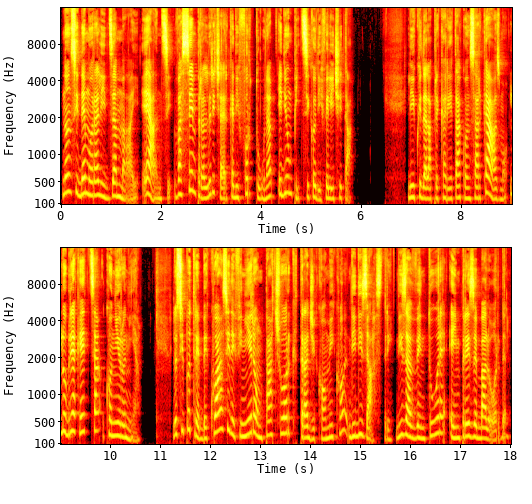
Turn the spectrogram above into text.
non si demoralizza mai e anzi va sempre alla ricerca di fortuna e di un pizzico di felicità. Liquida la precarietà con sarcasmo, l'ubriachezza con ironia. Lo si potrebbe quasi definire un patchwork tragicomico di disastri, disavventure e imprese balorde,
